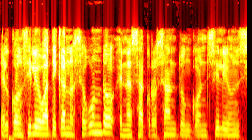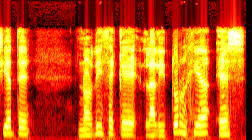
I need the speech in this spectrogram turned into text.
El Concilio Vaticano II, en el Sacrosantum Concilium 7, nos dice que la liturgia es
